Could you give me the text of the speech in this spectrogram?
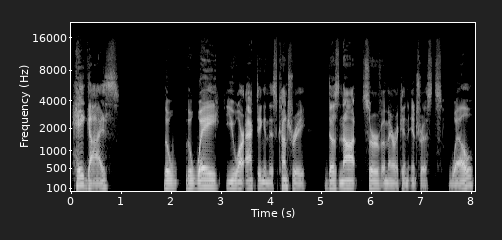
"Hey, guys, the the way you are acting in this country does not serve American interests well."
